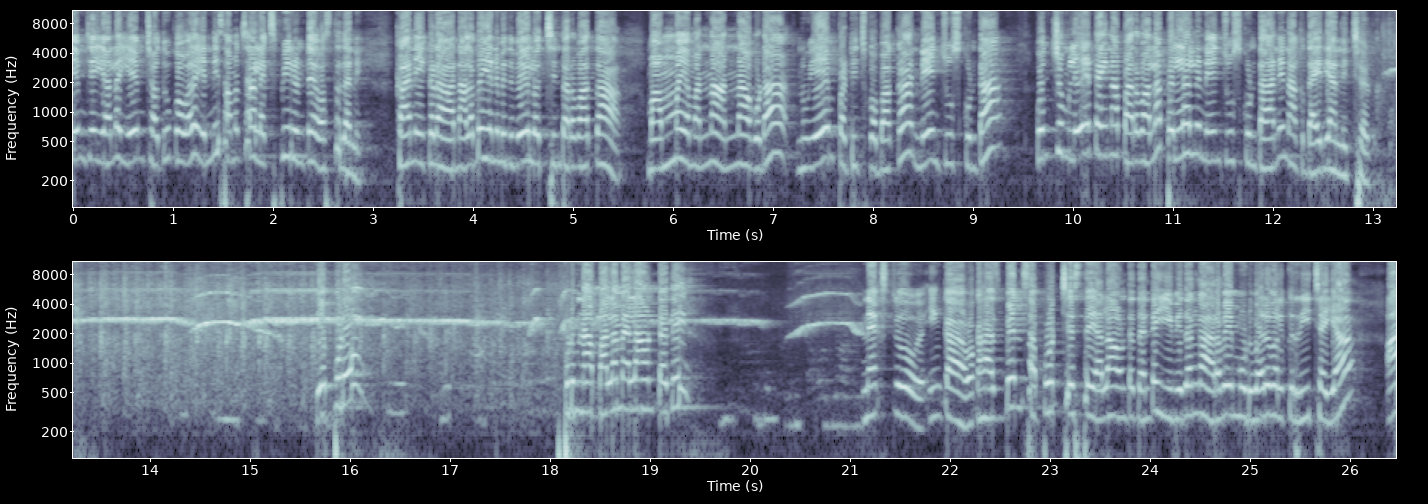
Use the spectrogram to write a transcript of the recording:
ఏం చేయాలా? ఏం చదువుకోవాలా? ఎన్ని సంవత్సరాల ఎక్స్పీరియన్స్ వస్తుందని. కానీ ఇక్కడ నలభై ఎనిమిది వేలు వచ్చిన తర్వాత మా అమ్మ ఏమన్నా అన్నా కూడా నువ్వేం పట్టించుకోబాక నేను చూసుకుంటా. కొంచెం లేట్ అయినా పర్వాలా? పిల్లల్ని నేను చూసుకుంటా అని నాకు ధైర్యాన్ని ఇచ్చాడు. ఎప్పుడు? ఇప్పుడు నా బలం ఎలా ఉంటుంది? నెక్స్ట్ ఇంకా ఒక హస్బెండ్ సపోర్ట్ చేస్తే ఎలా ఉంటుందంటే ఈ విధంగా అరవై మూడు వేల వరకు రీచ్ అయ్యా. ఆ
